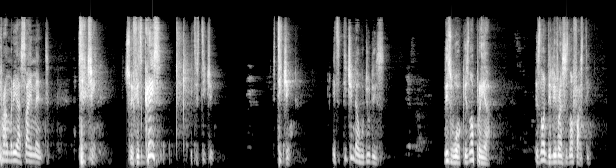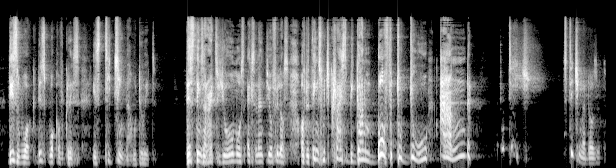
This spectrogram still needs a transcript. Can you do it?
primary assignment teaching. So if it's grace, it is teaching. It's teaching. It's teaching that will do this. This work is not prayer, it's not deliverance, it's not fasting. This work, this work of grace, is teaching that will do it. These things are right to you, almost excellent Theophilus, of the things which Christ began both to do and to teach. It's teaching that does it.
